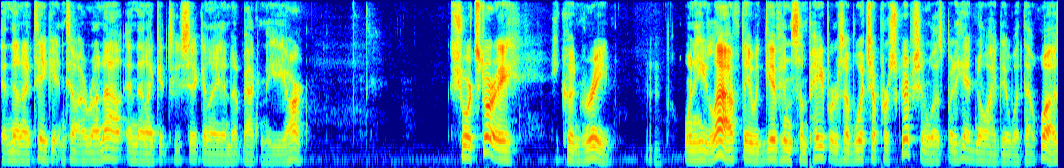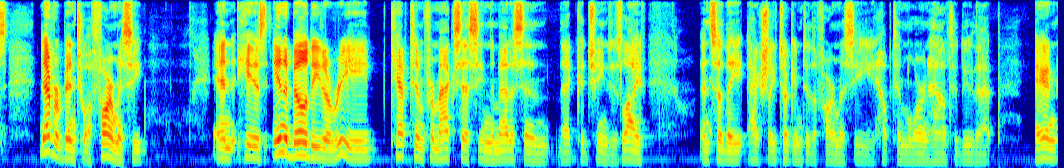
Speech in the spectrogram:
And then I take it until I run out, and then I get too sick and I end up back in the ER. Short story, he couldn't read. When he left, they would give him some papers of which a prescription was, but he had no idea what that was. Never been to a pharmacy. And his inability to read kept him from accessing the medicine that could change his life. And so they actually took him to the pharmacy, helped him learn how to do that. And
